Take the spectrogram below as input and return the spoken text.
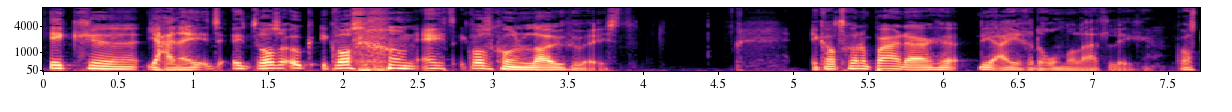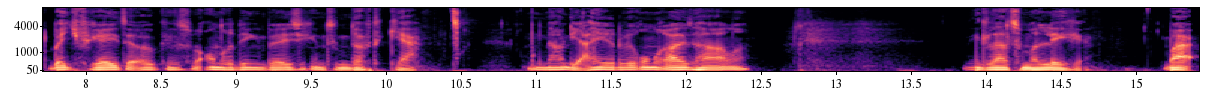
Ik, eh, ja nee, het, het was ook, ik was gewoon echt, ik was gewoon lui geweest. Ik had gewoon een paar dagen die eieren eronder laten liggen. Ik was het een beetje vergeten ook, ik was met andere dingen bezig. En toen dacht ik, ja, moet ik nou die eieren er weer onderuit halen? Ik laat ze maar liggen. Maar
